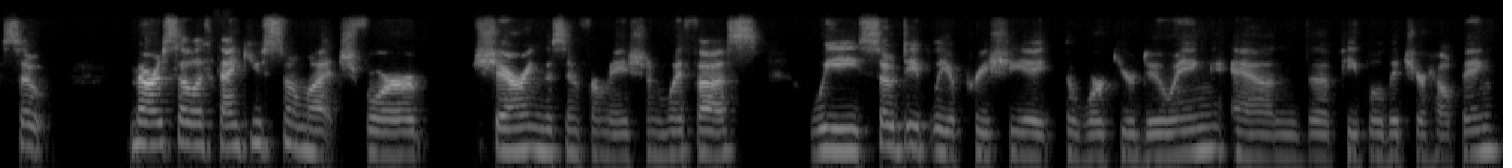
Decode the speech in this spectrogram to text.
So, Maricela, thank you so much for sharing this information with us. We so deeply appreciate the work you're doing and the people that you're helping.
